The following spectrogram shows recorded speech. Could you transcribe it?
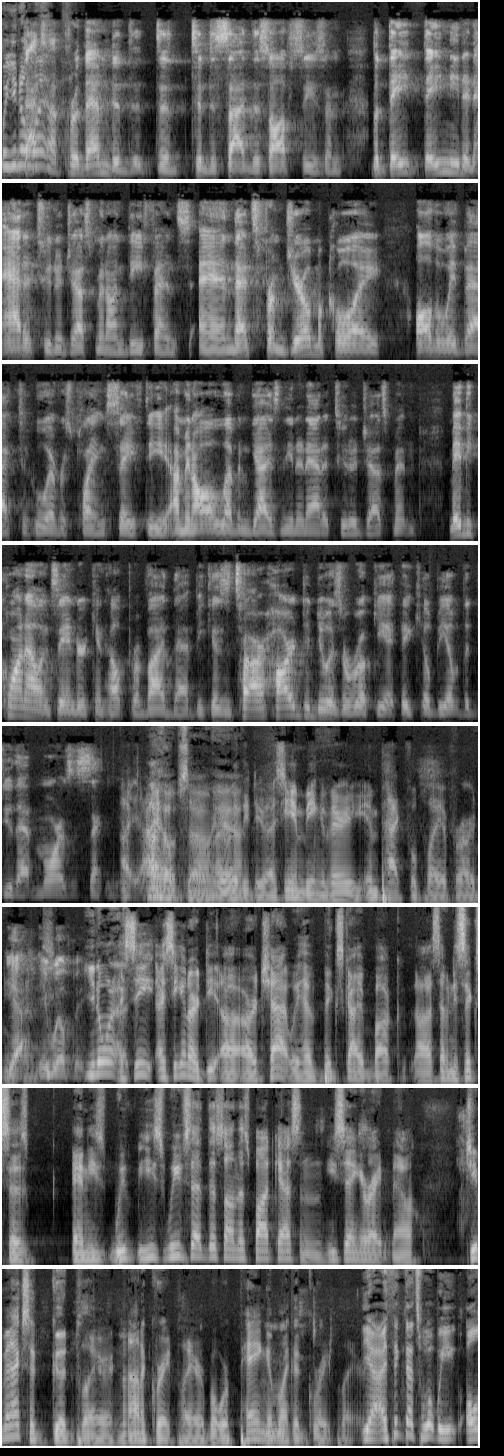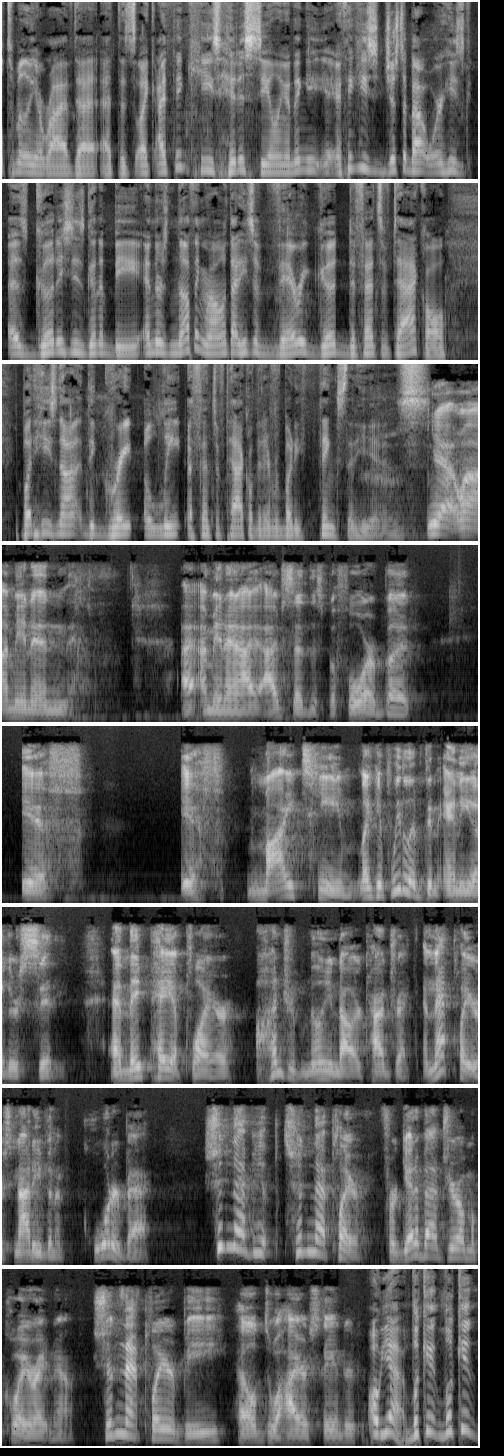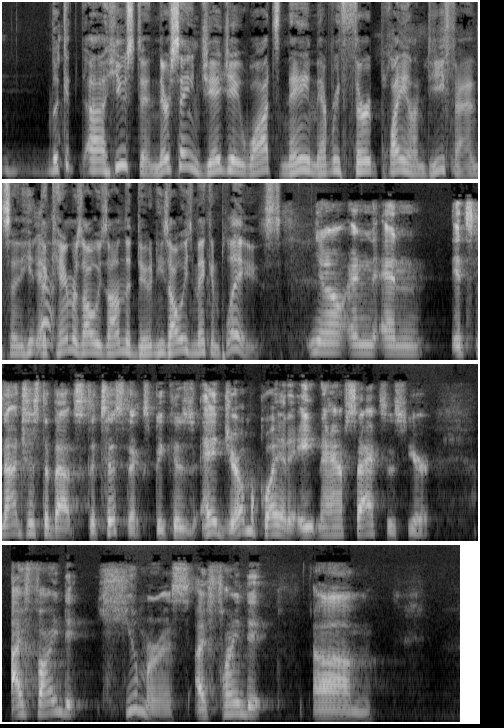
Well, you know that's what? up for them to, to to decide this offseason. But they they need an attitude adjustment on defense, and that's from Gerald McCoy all the way back to whoever's playing safety. I mean, all eleven guys need an attitude adjustment. Maybe Kwon Alexander can help provide that because it's hard to do as a rookie. I think he'll be able to do that more as a second. I, I, I hope, hope so, so. I really do. I see him being a very impactful player for our defense. yeah, defense. he will be. You know what? I see. I see in our uh, our chat we have Big Sky Buck uh, seventy six says, and he's we've he's we've said this on this podcast, and he's saying it right now. G-Mac's a good player, not a great player, but we're paying him mm. like a great player. Yeah, I think that's what we ultimately arrived at at this. Like, I think he's hit his ceiling. I think he, I think he's just about where he's as good as he's going to be, and there's nothing wrong with that. He's a very good defensive tackle, but he's not the great elite offensive tackle that everybody thinks that he is. Yeah, well, I mean, and I, I mean, I, I've said this before, but if if my team, like, if we lived in any other city and they pay a player a hundred million dollar contract, and that player's not even a quarterback, shouldn't that be? Shouldn't that player forget about Gerald McCoy right now? Shouldn't that player be held to a higher standard? Oh yeah, look at look at look at uh, Houston. They're saying J.J. Watt's name every third play on defense, and he, Yeah. the camera's always on the dude. and He's always making plays. you know, and and it's not just about statistics because hey, Gerald McCoy had eight and a half sacks this year. I find it humorous. I find it, um,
